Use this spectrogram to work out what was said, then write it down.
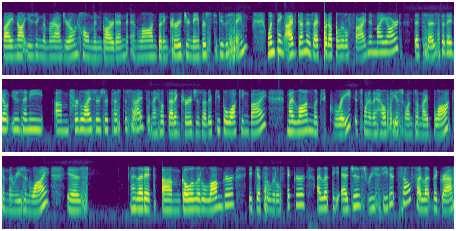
by not using them around your own home and garden and lawn, but encourage your neighbors to do the same. One thing I've done is I've put up a little sign in my yard that says that I don't use any um, fertilizers or pesticides, and I hope that encourages other people walking by. My lawn looks great. It's one of the healthiest ones on my block, and the reason why is I let it um, go a little longer. It gets a little thicker. I let the edges reseed itself. I let the grass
